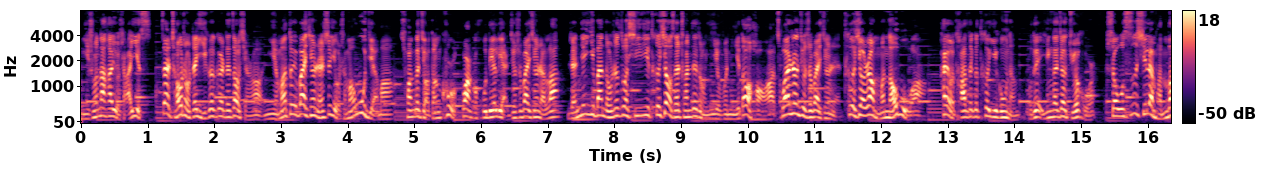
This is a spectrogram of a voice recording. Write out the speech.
你说那还有啥意思？再瞅瞅这一个个的造型啊，你们对外星人是有什么误解吗？穿个脚蹬裤，画个蝴蝶脸就是外星人了？人家一般都是做 CG 特效才穿这种衣服，你倒好啊，穿上就是外星人，特效让我们脑补啊。还有他这个特异功能，不对，应该叫绝活，手撕洗脸盆子，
